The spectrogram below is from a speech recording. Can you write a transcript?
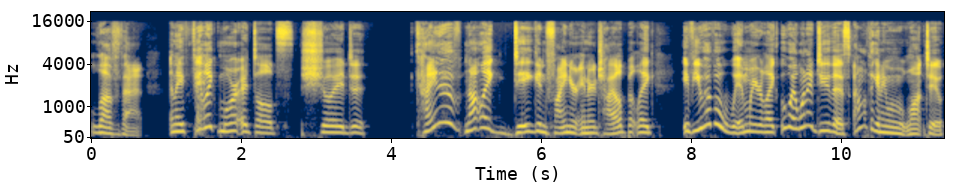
love that. And I feel like more adults should kind of not like dig and find your inner child, but like if you have a whim where you're like, oh, I want to do this, I don't think anyone would want to.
